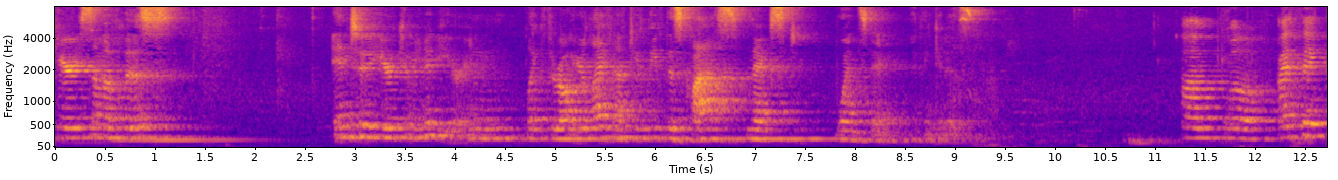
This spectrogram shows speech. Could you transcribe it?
carry some of this into your community or in like throughout your life after you leave this class next Wednesday, I think it is. Um, well, I think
